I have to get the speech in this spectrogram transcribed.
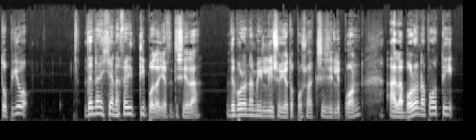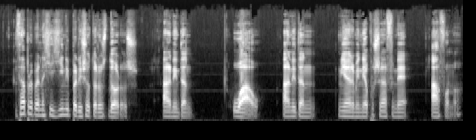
το οποίο δεν έχει αναφέρει τίποτα για αυτή τη σειρά. Δεν μπορώ να μιλήσω για το πόσο αξίζει λοιπόν, αλλά μπορώ να πω ότι θα έπρεπε να έχει γίνει περισσότερος δώρος. Αν ήταν wow, αν ήταν μια ερμηνεία που σε άφηνε άφωνο.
